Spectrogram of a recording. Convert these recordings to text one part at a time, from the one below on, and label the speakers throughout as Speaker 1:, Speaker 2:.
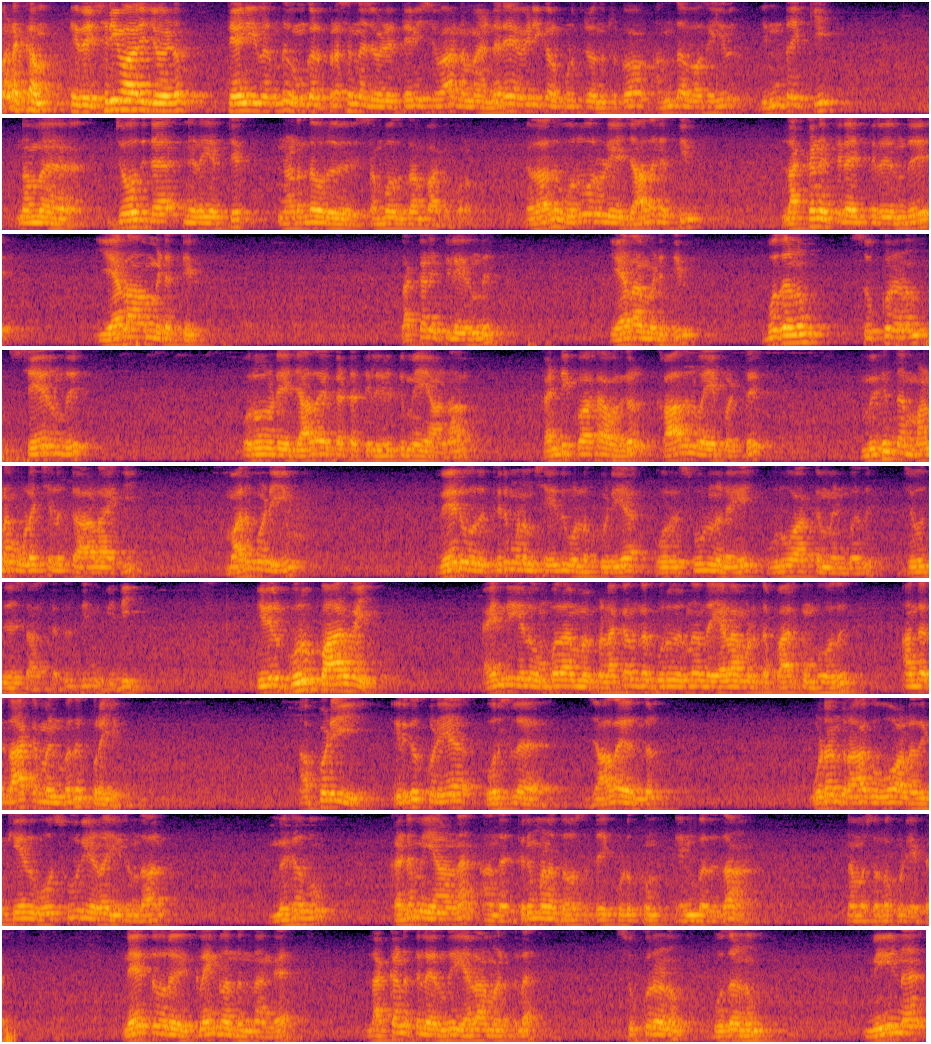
Speaker 1: வணக்கம். இது ஸ்ரீவாரி ஜோயிடம். தேனியிலிருந்து உங்கள் பிரசன்ன ஜோடி தேனி சிவா. நம்ம நிறைய வீடியோக்கள் கொடுத்துட்டு வந்துட்டுருக்கோம். அந்த வகையில் இன்றைக்கு நம்ம ஜோதிட நிலையத்தில் நடந்த ஒரு சம்பவத்தை தான் பார்க்க போகிறோம் அதாவது ஒருவருடைய ஜாதகத்தில் லக்கணத்திலிருந்து ஏழாம் இடத்தில் லக்கணத்திலிருந்து ஏழாம் இடத்தில் புதனும் சுக்கிரனும் சேர்ந்து ஒருவருடைய ஜாதக கட்டத்தில் இருக்குமே ஆனால் கண்டிப்பாக அவர்கள் காதல் வயப்பட்டு மிகுந்த மன உளைச்சலுக்கு ஆளாகி மறுபடியும் வேறு ஒரு திருமணம் செய்து கொள்ளக்கூடிய ஒரு சூழ்நிலையை உருவாக்கும் என்பது ஜோதிட சாஸ்திரத்தின் விதி. இதில் குரு பார்வை ஐந்து ஏழு ஒன்பதாம் பிளக்கம் அந்த குரு இருந்து அந்த ஏழாம் இடத்தை பார்க்கும்போது அந்த தாக்கம் என்பது குறையும். அப்படி இருக்கக்கூடிய ஒரு சில ஜாதகங்கள் உடன் ராகுவோ அல்லது கேதுவோ சூரியனோ இருந்தால் மிகவும் கடுமையான அந்த திருமண தோஷத்தை கொடுக்கும் என்பது தான் நம்ம சொல்லக்கூடிய கருத்து. நேற்று ஒரு கிளைண்ட் வந்திருந்தாங்க. லக்கணத்திலிருந்து ஏழாம் இடத்துல சுக்கிரனும் புதனும் மீன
